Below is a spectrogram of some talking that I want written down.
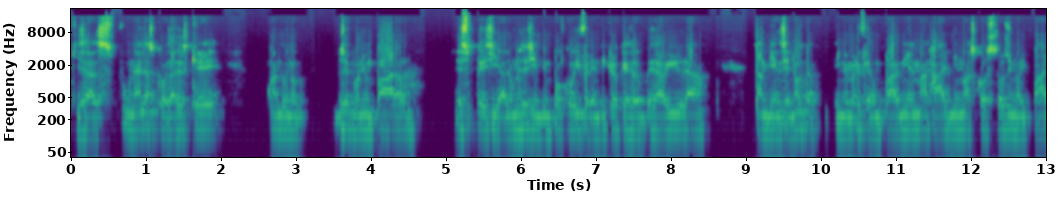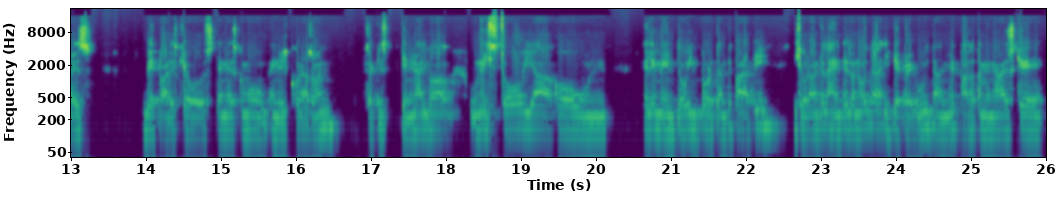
Quizás una de las cosas es que cuando uno se pone un par especial, uno se siente un poco diferente y creo que eso, esa vibra también se nota. Y no me refiero a un par ni el más high ni el más costoso, sino hay pares de pares que vos tenés como en el corazón. O sea, que tienen algo, una historia o un elemento importante para ti. Y seguramente la gente lo nota y te pregunta. A mí me pasa también a veces que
